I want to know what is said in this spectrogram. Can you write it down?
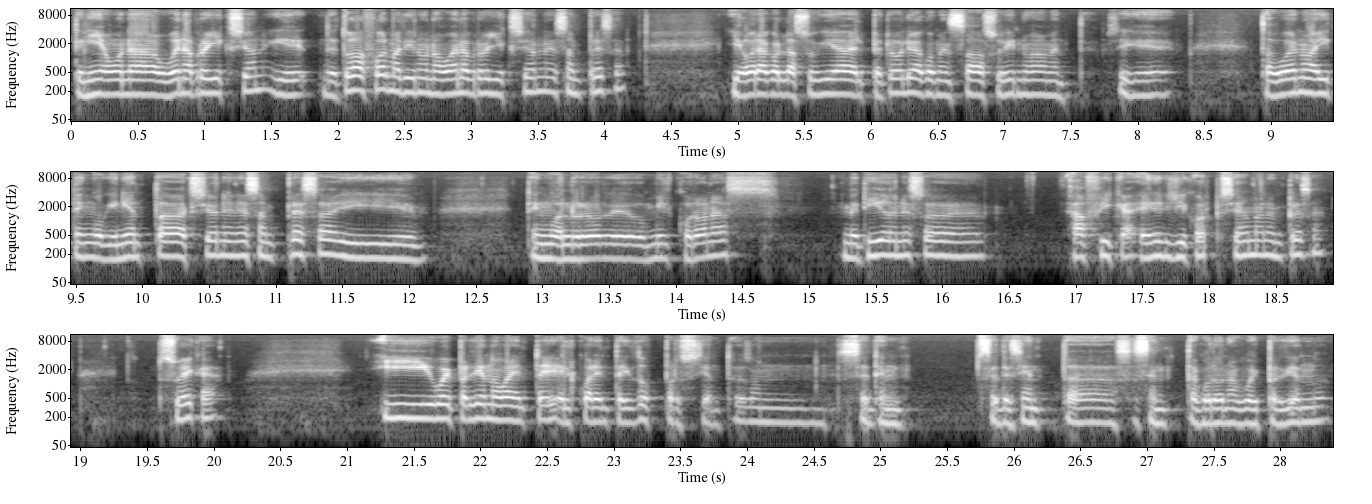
tenía una buena proyección y de, de todas formas tiene una buena proyección esa empresa. Y ahora con la subida del petróleo ha comenzado a subir nuevamente. Así que Está bueno, ahí tengo 500 acciones en esa empresa y tengo alrededor de 2.000 coronas metido en esa Africa Energy Corp, se llama la empresa, sueca. Y voy perdiendo el 42%, son 760 coronas voy perdiendo.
